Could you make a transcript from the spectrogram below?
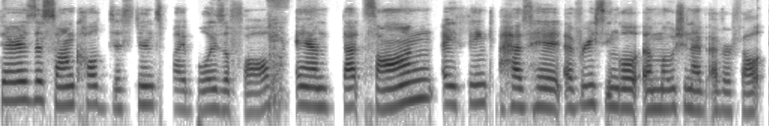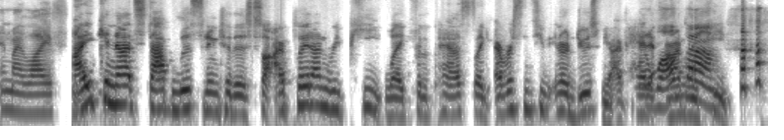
There is a song called Distance by Boys of Fall. And that song, I think, has hit every single emotion I've ever felt in my life. I cannot stop listening to this song. I play it on repeat like for the past, like ever since you've introduced me, I've had You're it welcome. on repeat.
